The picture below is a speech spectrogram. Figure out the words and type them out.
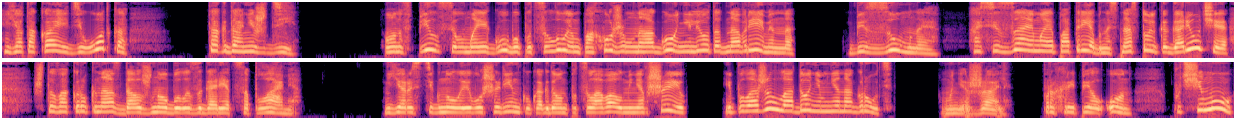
я такая идиотка! Тогда не жди!» Он впился в мои губы поцелуем, похожим на огонь и лед одновременно. Безумная, осязаемая потребность, настолько горючая, что вокруг нас должно было загореться пламя. Я расстегнула его ширинку, когда он поцеловал меня в шею и положил ладони мне на грудь. «Мне жаль», — прохрипел он. «Почему?»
